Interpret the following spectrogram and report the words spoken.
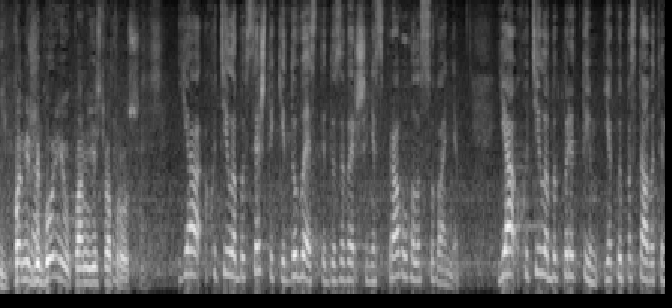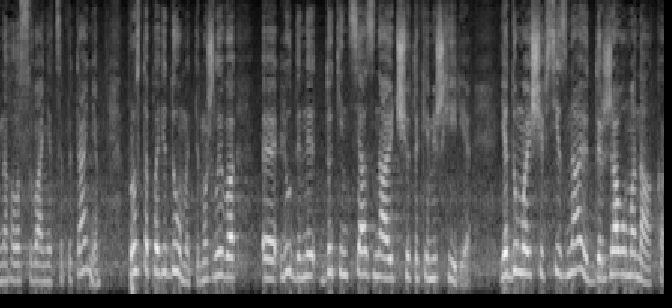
И По Межигорью к вам есть вопросы. Я хотіла би все ж таки довести до завершення справу голосування. Я хотіла би перед тим, як ви поставите на голосування це питання, просто повідомити. Можливо, е, люди не до кінця знають, що таке міжгір'я. Я думаю, що всі знають державу Монако.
